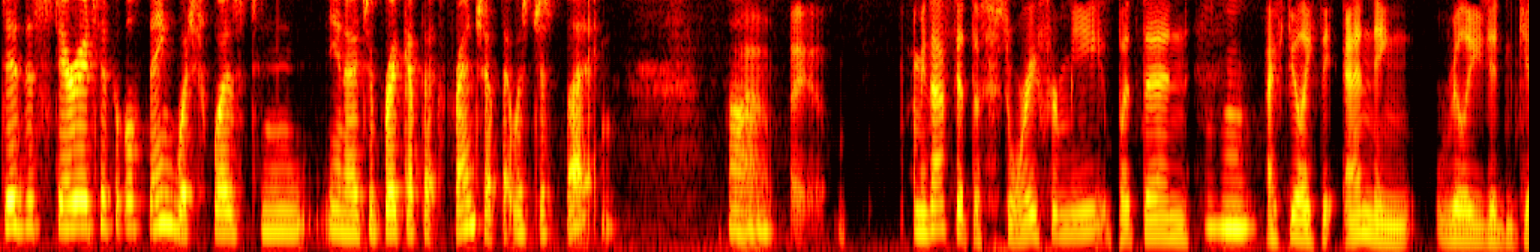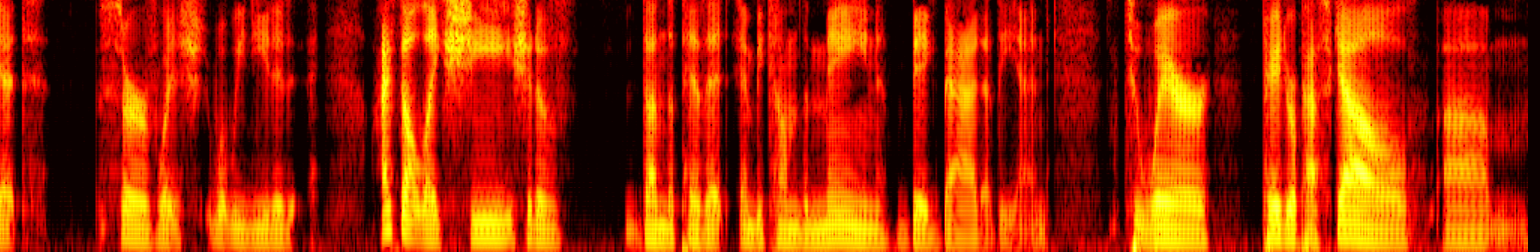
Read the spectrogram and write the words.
did the stereotypical thing, which was to, you know, to break up that friendship that was just budding. Um, Uh, I, I mean, that fit the story for me, but then mhm. I feel like the ending really didn't get served what sh- what we needed. I felt like she should have done the pivot and become the main big bad at the end, to where Pedro Pascal, um,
